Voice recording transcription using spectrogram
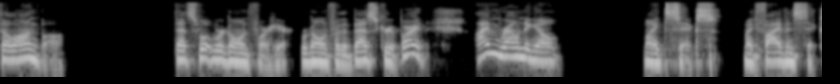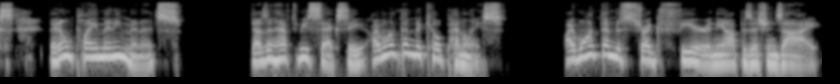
the long ball. That's what we're going for here. We're going for the best group. All right. I'm rounding out my six, my five and six. They don't play many minutes. Doesn't have to be sexy. I want them to kill penalties. I want them to strike fear in the opposition's eye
